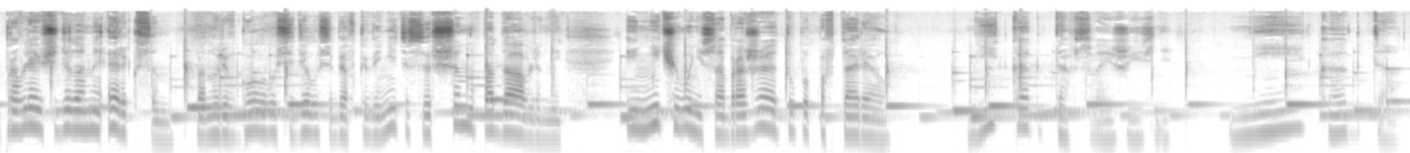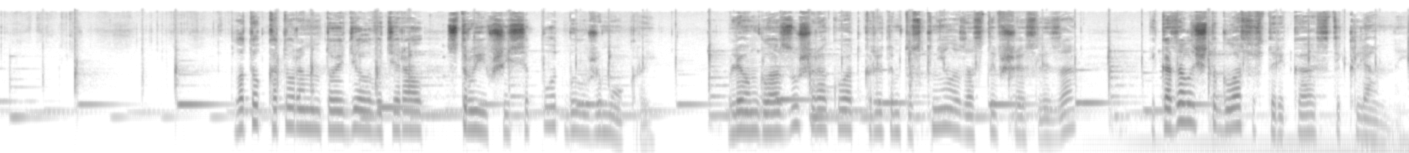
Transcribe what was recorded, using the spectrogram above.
Управляющий делами Эриксон, понурив голову, сидел у себя в кабинете совершенно подавленный и, ничего не соображая, тупо повторял. Никогда в своей жизни. Никогда. Платок, которым он то и дело вытирал струившийся пот, был уже мокрый. В левом глазу широко открытым тускнела застывшая слеза, и казалось, что глаз у старика стеклянный.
